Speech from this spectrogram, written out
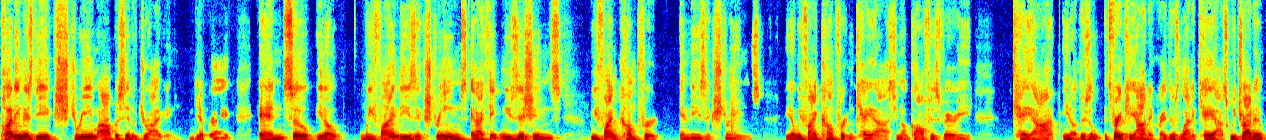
putting is the extreme opposite of driving. Yep. Right. And so you know, we find these extremes, and I think musicians we find comfort in these extremes. You know, we find comfort in chaos. You know, golf is very chaotic you know there's a it's very chaotic right? There's a lot of chaos. We try to you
